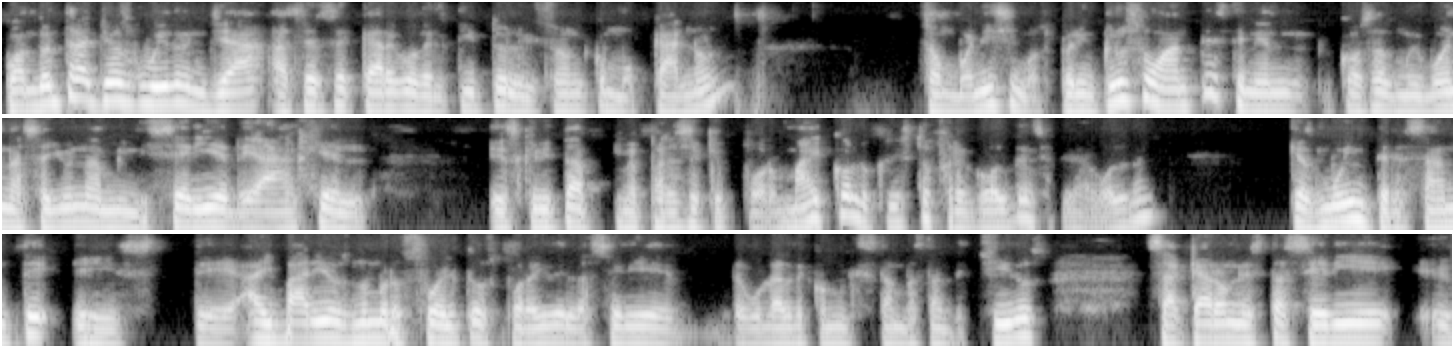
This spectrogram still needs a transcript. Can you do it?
cuando entra Joss Whedon ya a hacerse cargo del título y son como canon, son buenísimos, pero incluso antes tenían cosas muy buenas. Hay una miniserie de Ángel escrita, me parece que por Michael o Christopher Golden, se Golden, que es muy interesante. Este, hay varios números sueltos por ahí de la serie regular de cómics que están bastante chidos. Sacaron esta serie eh,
